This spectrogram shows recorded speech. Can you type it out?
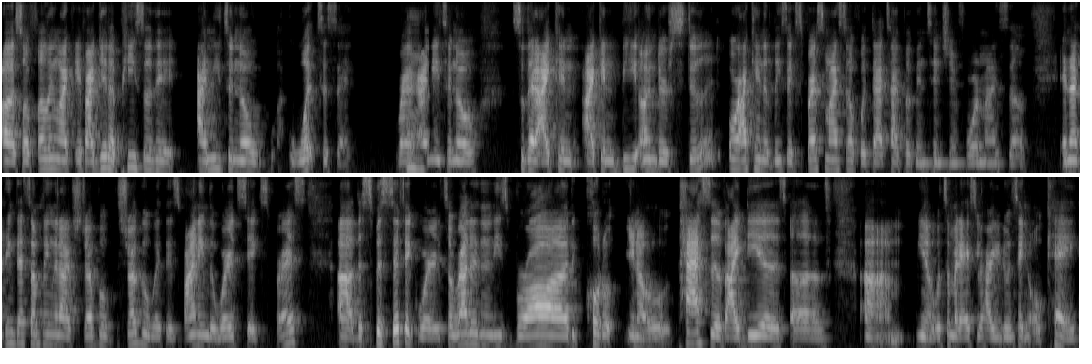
Uh, so feeling like if i get a piece of it i need to know what to say right? Mm. i need to know so that i can i can be understood or i can at least express myself with that type of intention for myself. And I think that's something that I've struggled struggled with is finding the words to express uh, the specific words. So rather than these broad, quote, you know, passive ideas of, um, you know, when somebody asks you how you're doing, saying okay,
